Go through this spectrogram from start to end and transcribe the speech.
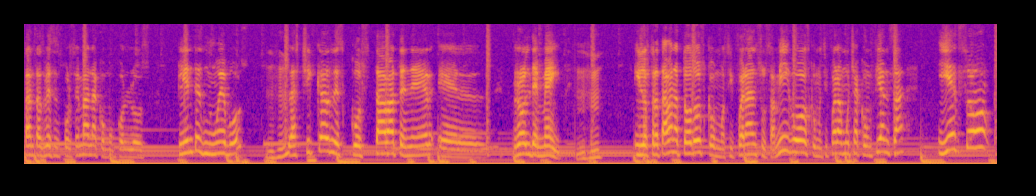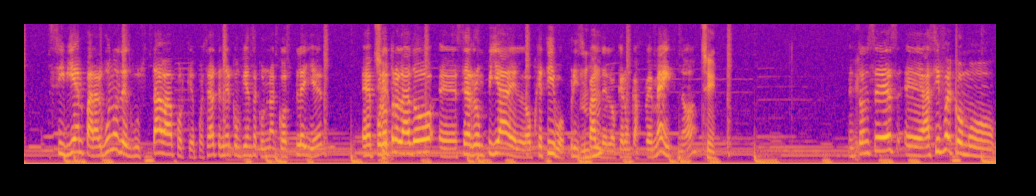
tantas veces por semana, como con los clientes nuevos, las chicas les costaba tener el rol de mate. Y los trataban a todos como si fueran sus amigos, como si fuera mucha confianza. Y eso, si bien para algunos les gustaba, porque pues era tener confianza con una cosplayer, eh, por otro lado, eh, se rompía el objetivo principal de lo que era un café mate, ¿no? Sí. Entonces, eh, así fue como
